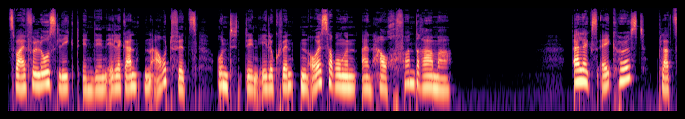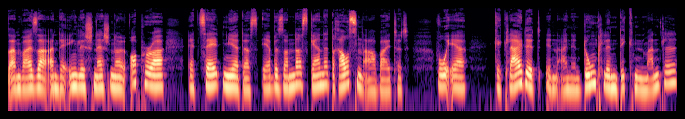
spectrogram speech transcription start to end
Zweifellos liegt in den eleganten Outfits und den eloquenten Äußerungen ein Hauch von Drama. Alex Akehurst, Platzanweiser an der English National Opera, erzählt mir, dass er besonders gerne draußen arbeitet, wo er, gekleidet in einen dunklen, dicken Mantel,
